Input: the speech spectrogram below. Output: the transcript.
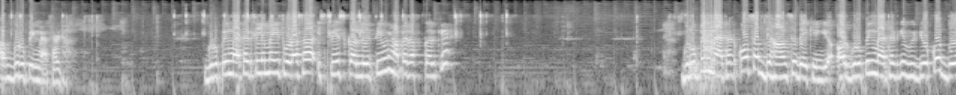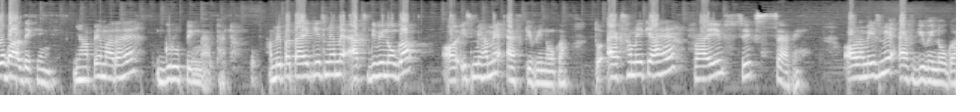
अब ग्रुपिंग मेथड ग्रुपिंग मेथड के लिए मैं ये थोड़ा सा स्पेस कर लेती हूँ, यहाँ पे रफ करके। ग्रुपिंग मेथड को सब ध्यान से देखेंगे और ग्रुपिंग मेथड की वीडियो को दो बार देखेंगे। यहाँ पे हमारा है ग्रुपिंग मेथड हमें पता है कि इसमें हमें एक्स गिविन होगा और इसमें हमें एफ़ गिविन होगा। तो एक्स हमें क्या है? फाइव सिक्स सेवन और हमें इसमें एफ़ गिविन होगा।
